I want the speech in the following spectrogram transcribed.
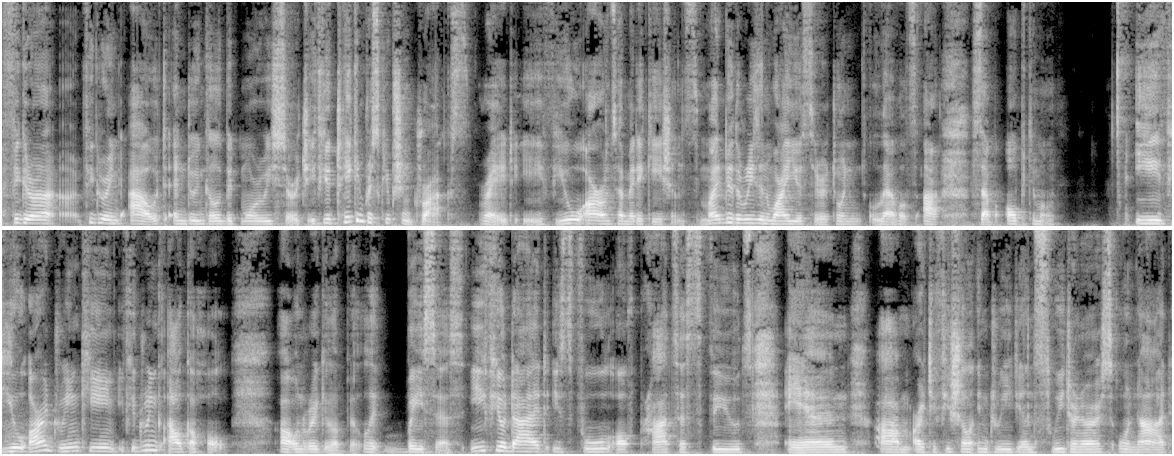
figure, figuring out and doing a little bit more research, if you're taking prescription drugs, right, if you are on some medications, might be the reason why your serotonin levels are suboptimal if you are drinking if you drink alcohol uh, on a regular basis if your diet is full of processed foods and um, artificial ingredients sweeteners or not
